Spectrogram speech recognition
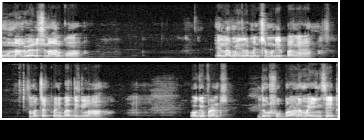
மூணு நாள் வேலேஷனாக இருக்கும். எல்லாமே இதில் மென்ஷன் பண்ணியிருப்பாங்க. நம்ம செக் பண்ணி பார்த்துக்கலாம். ஓகே ஃப்ரெண்ட்ஸ் இது ஒரு சூப்பரான மைனிங் சைட்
